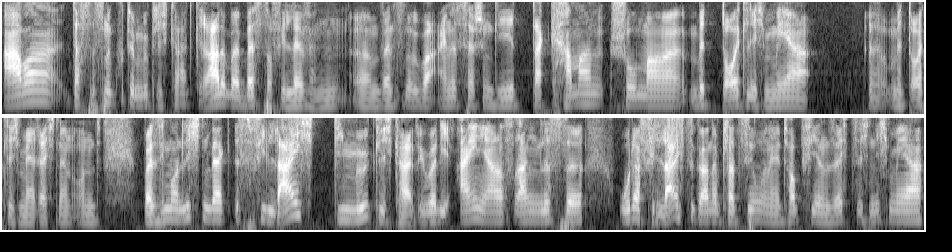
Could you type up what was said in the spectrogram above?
Aber das ist eine gute Möglichkeit, gerade bei Best of Eleven, ähm, wenn es nur über eine Session geht, da kann man schon mal mit deutlich mehr mit deutlich mehr rechnen. Und bei Simon Lichtenberg ist vielleicht die Möglichkeit über die Einjahresrangliste oder vielleicht sogar eine Platzierung in den Top 64 nicht mehr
